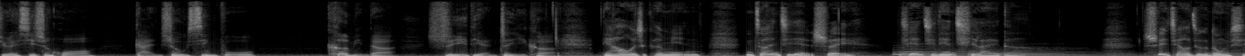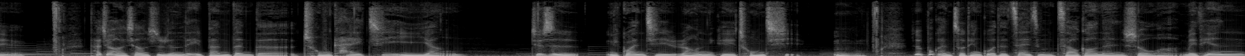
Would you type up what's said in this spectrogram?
学习生活，感受幸福。克敏的十一点这一刻，你好，我是克敏。你昨晚几点睡？今天几点起来的？睡觉这个东西，它就好像是人类版本的重开机一样，就是你关机，然后你可以重启。嗯，就不管昨天过得再怎么糟糕难受啊，每天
